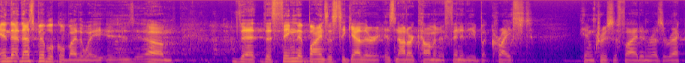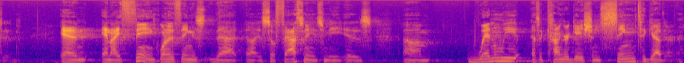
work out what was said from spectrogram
And that, that's biblical, by the way. Is, um, that the thing that binds us together is not our common affinity, but Christ, Him crucified and resurrected. And, and I think one of the things that uh, is so fascinating to me is um, when we as a congregation sing together,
